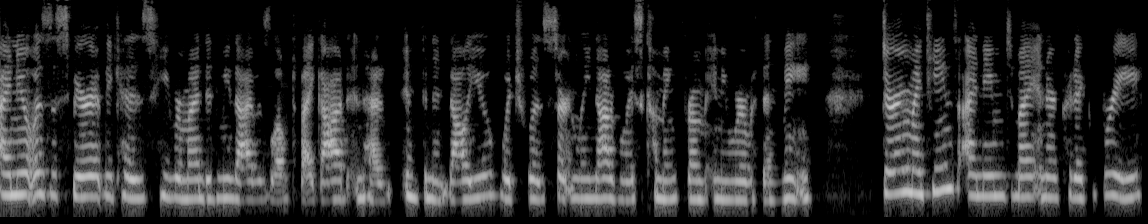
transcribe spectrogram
I knew it was the Spirit because he reminded me that I was loved by God and had infinite value, which was certainly not a voice coming from anywhere within me. During my teens, I named my inner critic Bree,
